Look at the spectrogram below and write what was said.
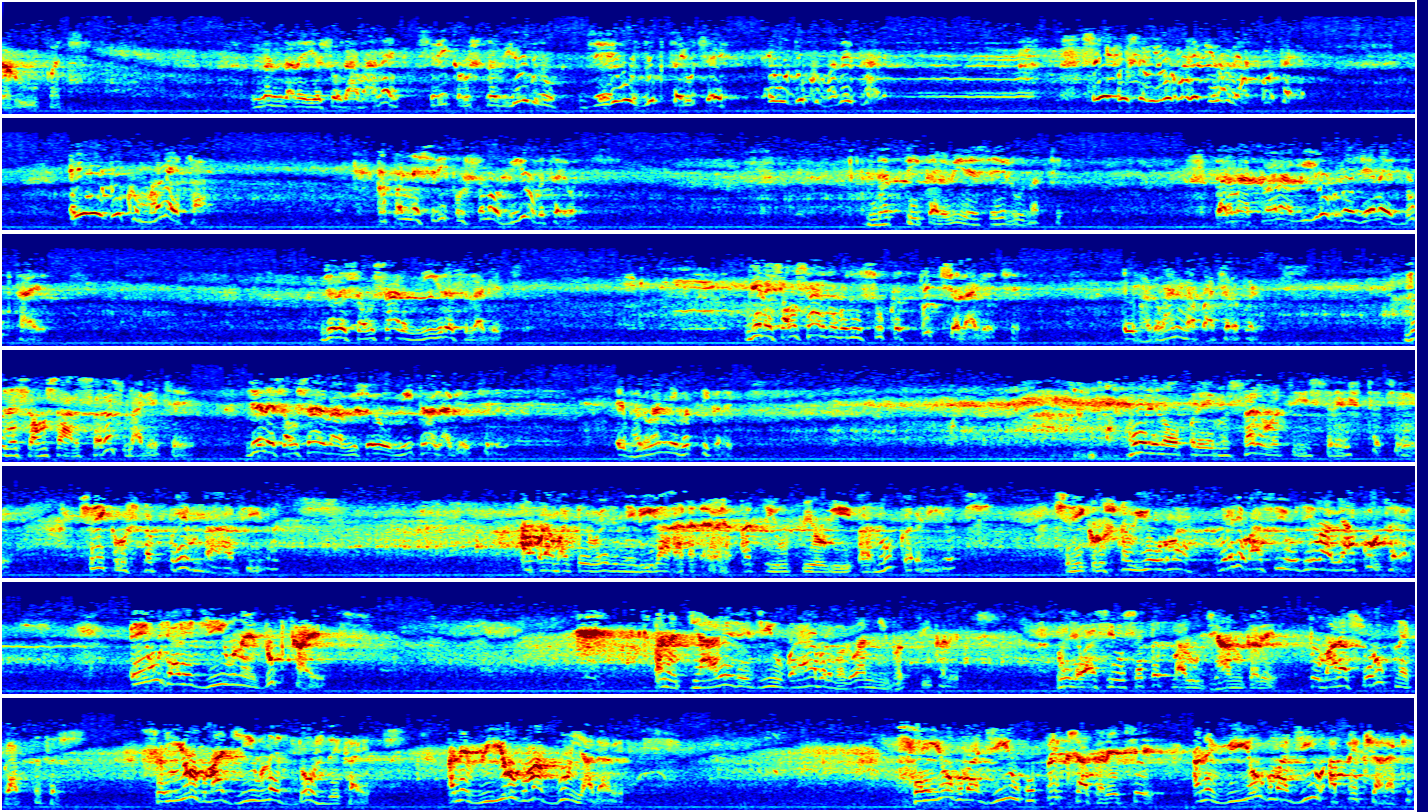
સ્વરૂપ જ નંદ અને યશોદામાને શ્રી કૃષ્ણ વિયોગનું જેવું દુઃખ થયું છે, એવું દુઃખ મને થાય. શ્રી કૃષ્ણ વિયોગ મને કેવા વ્યાકુળ થયા? એવું દુઃખ મને થાય. આપણને શ્રી કૃષ્ણનો વિયોગ થયો. ભક્તિ કરવી એ સહેલું નથી. પરમાત્માના વિયોગનો જેને દુઃખ થાય જેને સંસાર નીરસ લાગે છે. જેને સંસારનું બધું સુખ તુચ્છ લાગે છે. એ ભગવાનના પાછળ પડે જેને સંસાર સરસ લાગે છે, જેને સંસારના વિષયો મીઠા લાગે છે, એ ભગવાનની ભક્તિ કરે છે. ગુરુનો પ્રેમ સર્વથી શ્રેષ્ઠ છે. શ્રી કૃષ્ણ પ્રેમના આધીન આપણા માટે વેદની લીલા, અતિ ઉપયોગી, અનુકરણીય શ્રી કૃષ્ણ વિયોગમાં વેદવાસીઓ જેવા વ્યાકુળ થયા એવું જયારે જીવને દુઃખ થાય, અને જ્યારે જે જીવ બરાબર ભગવાનની ભક્તિ કરે વેદવાસીઓ સતત મારું ધ્યાન કરે, તો મારા સ્વરૂપને પ્રાપ્ત થશે. સંયોગમાં જીવને દોષ દેખાય અને વિયોગમાં ગુણ યાદ આવે સંયોગમાં જીવ ઉપેક્ષા કરે છે અને વિયોગમાં જીવ અપેક્ષા રાખે.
